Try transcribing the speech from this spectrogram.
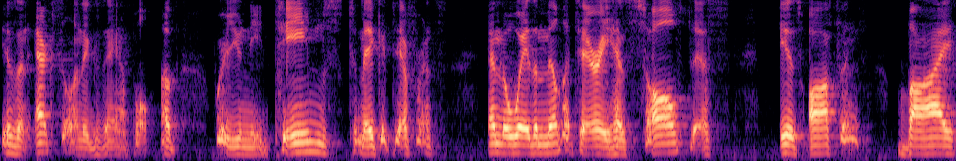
is an excellent example of where you need teams to make a difference. And the way the military has solved this is often by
